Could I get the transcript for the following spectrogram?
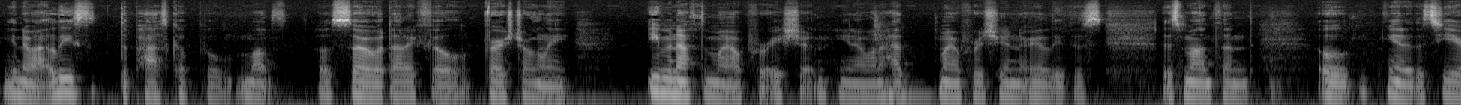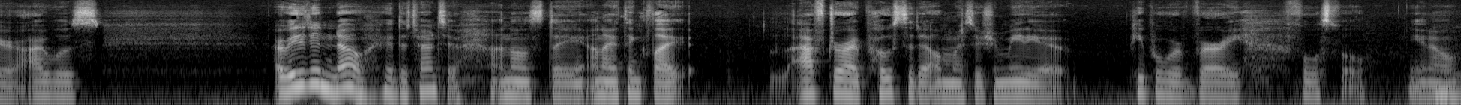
you know, at least the past couple months or so that I feel very strongly, even after my operation. You know, when I had my operation early this this month and oh, you know, this year, I was, I really didn't know who to turn to, and honestly, and I think like after I posted it on my social media, people were very forceful, you know,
